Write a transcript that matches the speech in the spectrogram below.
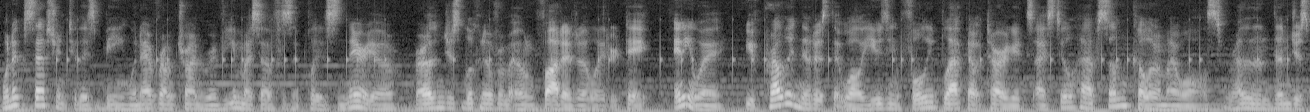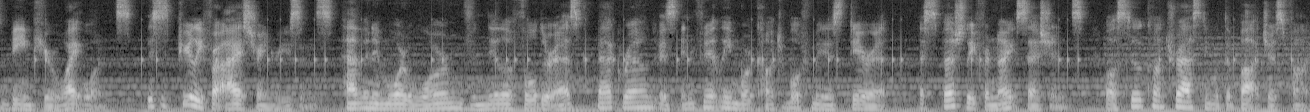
One exception to this being whenever I'm trying to review myself as I play the scenario, rather than just looking over my own VOD at a later date. Anyway, you've probably noticed that while using fully blacked out targets, I still have some color on my walls, rather than them just being pure white ones. This is purely for eye strain reasons. Having a more warm, vanilla folder-esque background is infinitely more comfortable for me to stare at, especially for night sessions, while still contrasting with the bot just fine.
